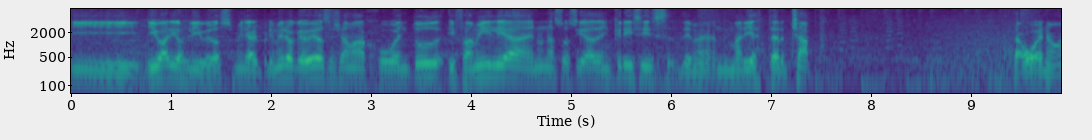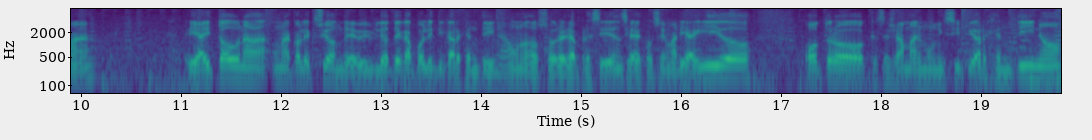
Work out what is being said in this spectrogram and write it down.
Y, varios libros. Mira, el primero que veo se llama Juventud y Familia en una sociedad en crisis de Ma- María Esther Chap. Está bueno, ¿eh? Y hay toda una, una colección de Biblioteca Política Argentina, uno sobre la presidencia de José María Guido, otro que se llama El Municipio Argentino,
